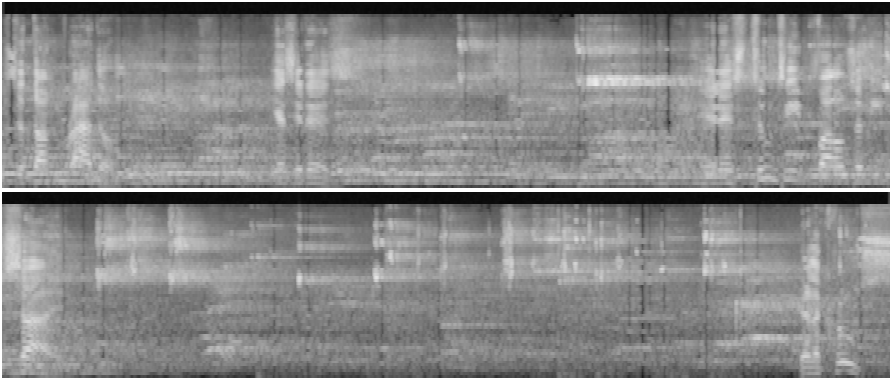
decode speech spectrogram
It's a Don Prado. Yes, it is. It is two team fouls on each side. De La Cruz.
